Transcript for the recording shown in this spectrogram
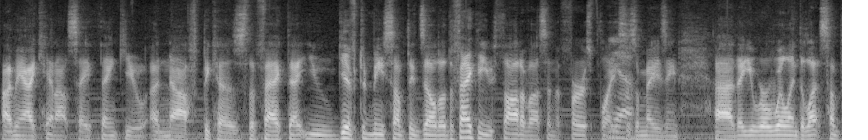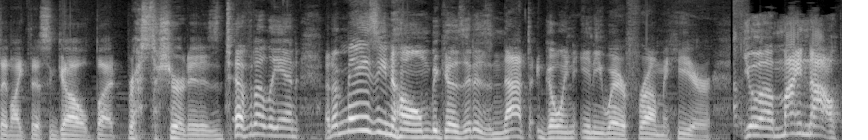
I mean, I cannot say thank you enough because the fact that you gifted me something, Zelda, the fact that you thought of us in the first place Yeah. is amazing. Uh, that you were willing to let something like this go, but rest assured, it is definitely in an amazing home because it is not going anywhere from here. You are mine now.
